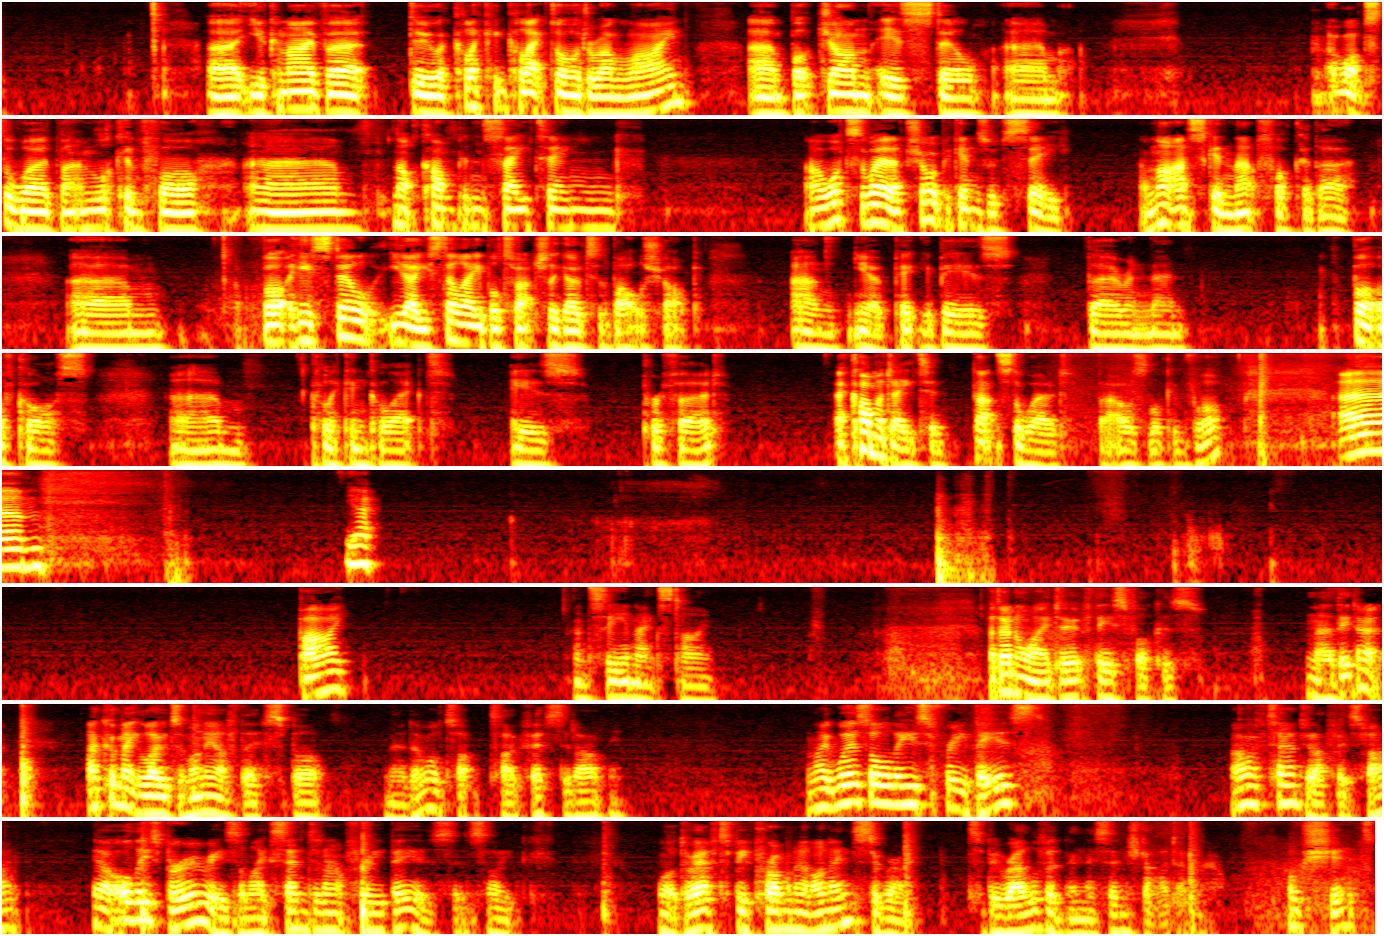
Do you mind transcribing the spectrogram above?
Uh, you can either do a click and collect order online, um, but John is still, um, what's the word that I'm looking for? Um, not compensating. Oh, what's the word? I'm sure it begins with C. I'm not asking that fucker there. Um, but he's still, you know, you're still able to actually go to the bottle shop and, you know, pick your beers there and then. But of course, um, click and collect is preferred. Accommodating, that's the word that I was looking for. Um, yeah. Bye. And see you next time. I don't know why I do it for these fuckers. No, they don't. I could make loads of money off this, but no, they're all tight-fisted, aren't they? I'm like, where's all these free beers? Oh, I've turned it off. It's fine yeah, all these breweries are like sending out free beers. It's like, what, do I have to be prominent on Instagram to be relevant in this industry? I don't know. Oh shit.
